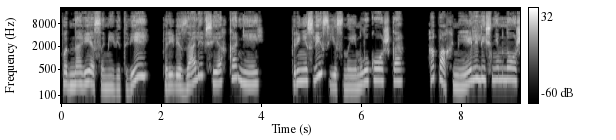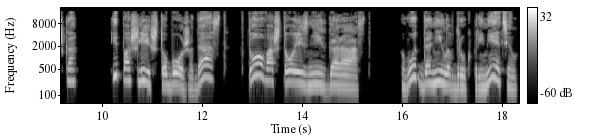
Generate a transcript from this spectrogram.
Под навесами ветвей привязали всех коней. Принесли с ясным лукошко, опохмелились немножко и пошли, что Боже даст, кто во что из них гораст. Вот Данила вдруг приметил,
